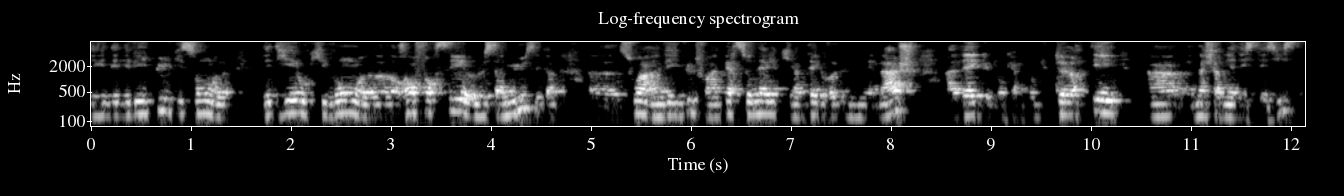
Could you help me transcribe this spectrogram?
des, véhicules qui sont dédiés ou qui vont renforcer le SAMU. C'est soit un véhicule, soit un personnel qui intègre une IMH avec donc un conducteur et un, infirmier anesthésiste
